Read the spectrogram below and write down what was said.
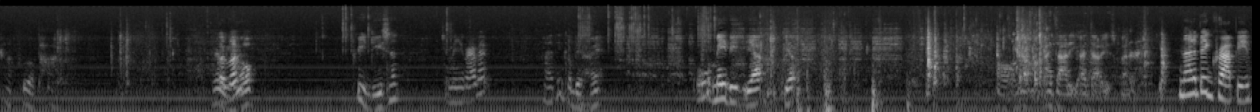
Kind of flew up high. There Good we one? go. Pretty decent. Do you want me to grab it? I think I'll be alright. Oh, maybe. Yep. Yep. Oh no! I thought he. I thought he was better. Not a big crappie,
